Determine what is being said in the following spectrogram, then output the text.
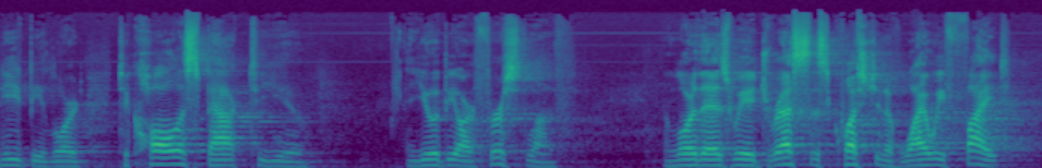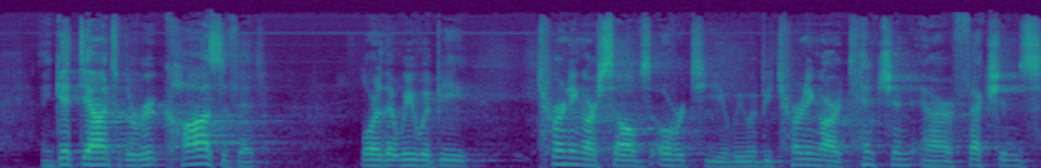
need be, Lord, to call us back to you. And you would be our first love. And Lord, that as we address this question of why we fight and get down to the root cause of it, Lord, that we would be turning ourselves over to you. We would be turning our attention and our affections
